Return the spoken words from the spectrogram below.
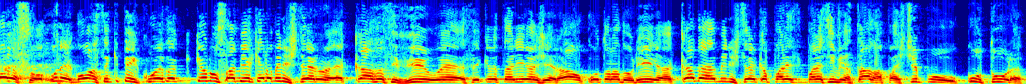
Olha só, o negócio é que tem coisa que eu não sabia que era ministério. É Casa Civil, é Secretaria-Geral, Controladoria. Cada ministério que aparece parece inventado, rapaz. Tipo cultura.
